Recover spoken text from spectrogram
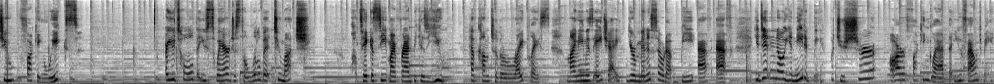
two fucking weeks? Are you told that you swear just a little bit too much? Well, take a seat, my friend, because you have come to the right place. My name is HA, your Minnesota BFF. You didn't know you needed me, but you sure are fucking glad that you found me.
